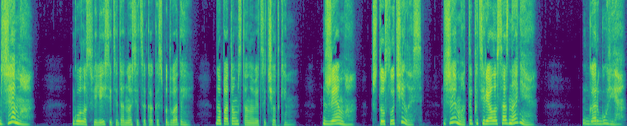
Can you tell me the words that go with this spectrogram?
«Джемма!» Голос Фелисити доносится как из-под воды, но потом становится четким. «Джемма, что случилось? Джемма, ты потеряла сознание?» «Горгулья», —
